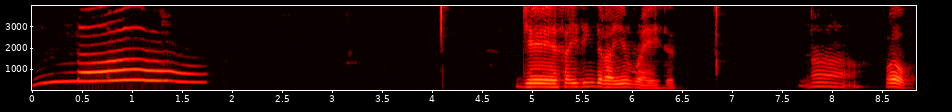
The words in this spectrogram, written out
no yes i think that i erased it no well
